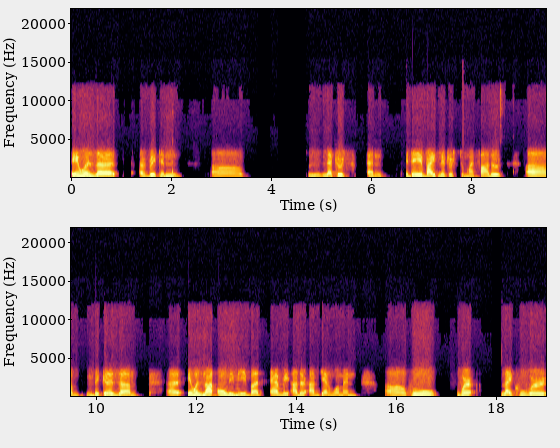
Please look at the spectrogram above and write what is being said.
it was a, a written uh, letters, and they write letters to my father uh, because. Um, uh, it was not only me, but every other Afghan woman uh, who were like who were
